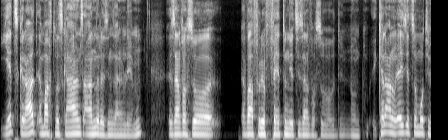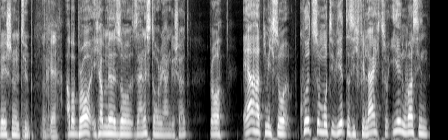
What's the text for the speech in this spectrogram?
jetzt gerade, er macht was ganz anderes in seinem Leben. Er ist einfach so, er war früher fett und jetzt ist er einfach so dünn und keine Ahnung, er ist jetzt so ein motivational Typ. Okay. Aber Bro, ich habe mir so seine Story angeschaut. Bro, er hat mich so kurz so motiviert, dass ich vielleicht so irgendwas in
